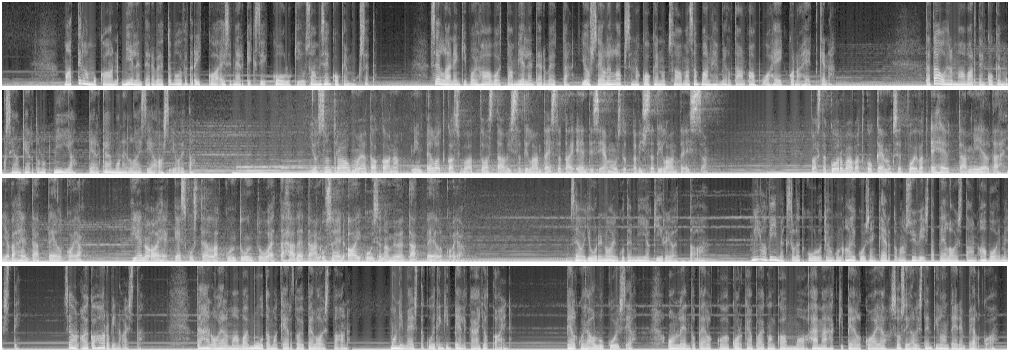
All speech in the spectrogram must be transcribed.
Mattilan mukaan mielenterveyttä voivat rikkoa esimerkiksi koulukiusaamisen kokemukset – Sellainenkin voi haavoittaa mielenterveyttä, jos ei ole lapsena kokenut saavansa vanhemmiltaan apua heikkona hetkenä. Tätä ohjelmaa varten kokemuksia on kertonut Mia pelkää monenlaisia asioita. Jos on traumoja takana, niin pelot kasvavat vastaavissa tilanteissa tai entisiä muistuttavissa tilanteissa. Vasta korvaavat kokemukset voivat eheyttää mieltä ja vähentää pelkoja – Hieno aihe keskustella, kun tuntuu, että hävetään usein aikuisena myöntää pelkoja. Se on juuri noin, kuten Mia kirjoittaa. Milloin viimeksi olet kuullut jonkun aikuisen kertovan syvistä peloistaan avoimesti? Se on aika harvinaista. Tähän ohjelmaan vain muutama kertoi peloistaan. Moni meistä kuitenkin pelkää jotain. Pelkoja on lukuisia. On lentopelkoa, korkean paikan kammoa, hämähäkkipelkoa ja sosiaalisten tilanteiden pelkoa –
